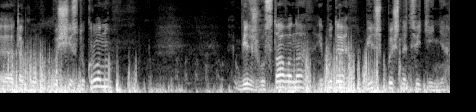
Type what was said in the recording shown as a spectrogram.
е, таку кущисту крону, більш густа вона і буде більш пишне цвітіння.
